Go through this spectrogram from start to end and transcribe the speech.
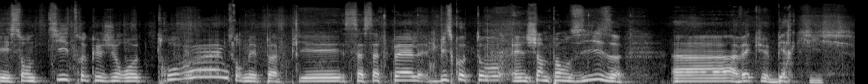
Et son titre que je retrouve sur mes papiers, ça s'appelle Biscotto and Chimpanzees euh, avec Berky.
